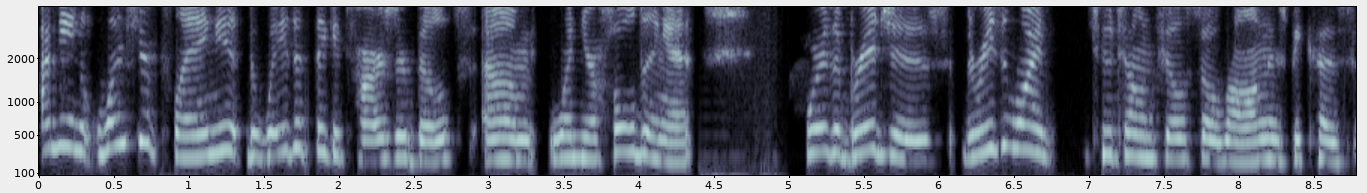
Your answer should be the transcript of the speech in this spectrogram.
I mean, once you're playing it, the way that the guitars are built, um, when you're holding it, where the bridge is, the reason why two tone feels so long is because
